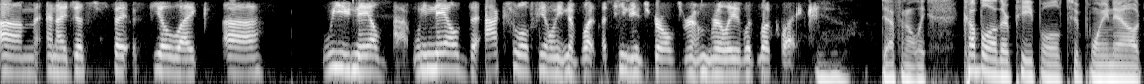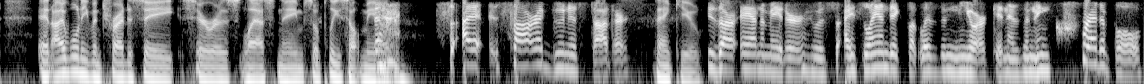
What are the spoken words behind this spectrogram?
Um, and I just fe- feel like uh, we nailed that. We nailed the actual feeling of what a teenage girl's room really would look like. Yeah, definitely. couple other people to point out, and I won't even try to say Sarah's last name, so please help me out. I, Sara Gunnarsdóttir. Thank you. She's our animator who's Icelandic but lives in New York and is an incredible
